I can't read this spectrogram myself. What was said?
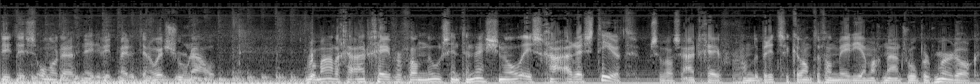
Dit is Onderduif Nederwit met het NOS-journaal. De voormalige uitgever van News International is gearresteerd. Ze was uitgever van de Britse kranten van mediamagnaat Rupert Murdoch.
